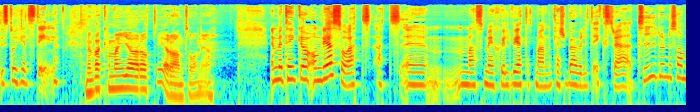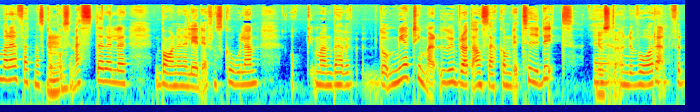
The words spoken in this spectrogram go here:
det står helt still. Men vad kan man göra åt det då Antonia? Men jag tänker om det är så att, att eh, man som enskild vet att man kanske behöver lite extra tid under sommaren för att man ska mm. på semester eller barnen är lediga från skolan och man behöver då mer timmar, då är det bra att ansöka om det tidigt eh, under våren. För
